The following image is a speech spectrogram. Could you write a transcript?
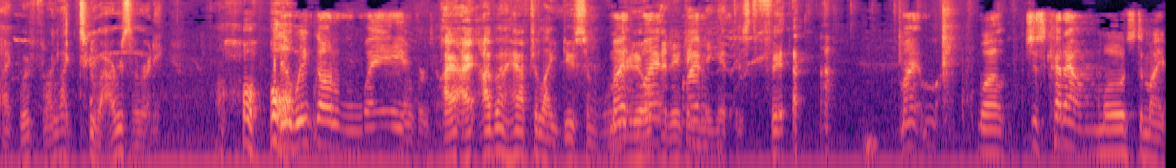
Like we're for like two hours already. Oh, No, we've gone way over. time. I, I I'm gonna have to like do some My- real my- editing my- to get this to fit. My, well, just cut out most of my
